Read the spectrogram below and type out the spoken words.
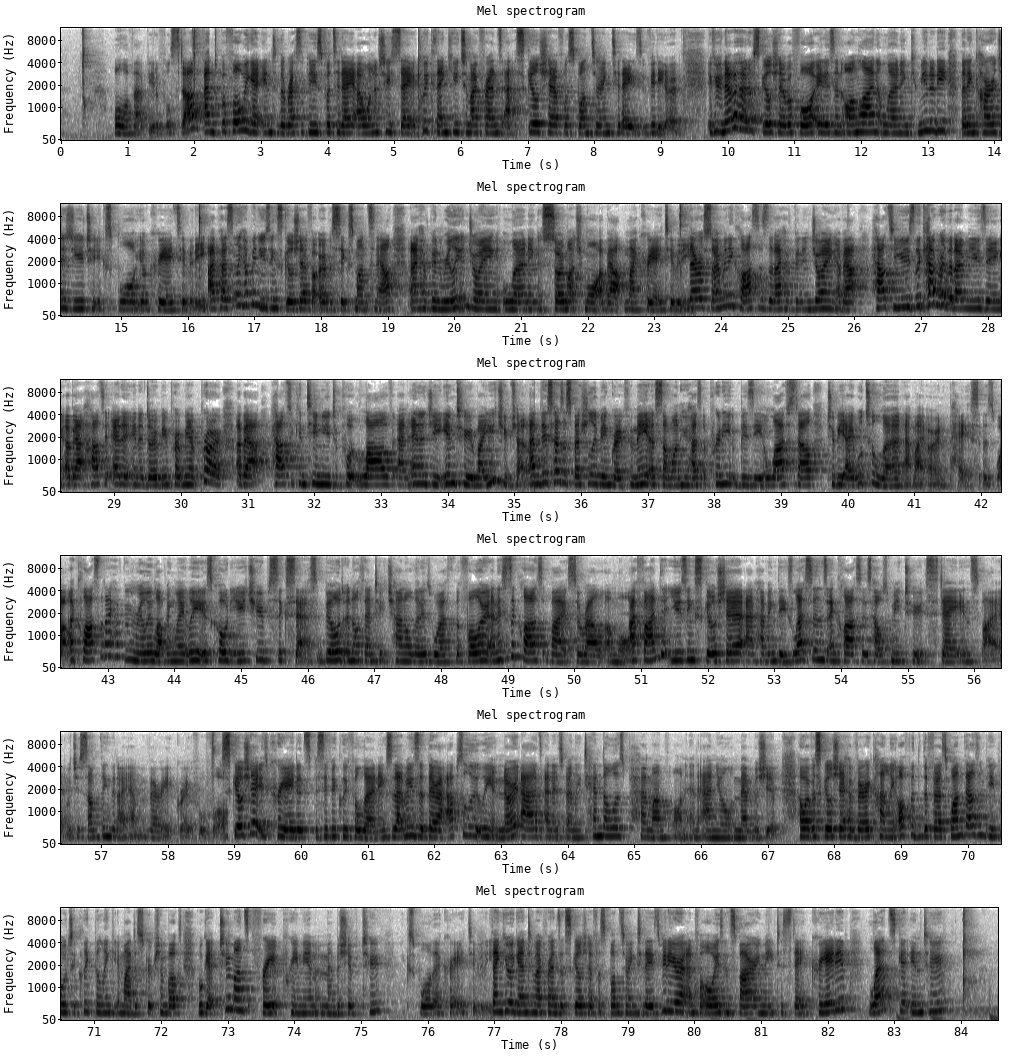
all of that beautiful stuff. And before we get into the recipes for today, I wanted to say a quick thank you to my friends at Skillshare for sponsoring today's video. If you've never heard of Skillshare before, it is an online learning community that encourages you to explore your creativity. I personally have been using Skillshare for over six months now, and I have been really enjoying learning so much more about my creativity. There are so many classes that I have been enjoying about how to use the camera that I'm using, about how to edit in Adobe Premiere Pro, about how to continue to put love and energy into my YouTube channel. And this has especially been great for me as someone who has a pretty busy lifestyle to be able to learn at my own pace as well. A class that I have been really loving lately is called YouTube Success, Build an Authentic Channel That Is Worth the Follow. And this is a class by Sorelle Amore. I find that using Skillshare and having these lessons and classes helps me to stay inspired, which is something that I am very grateful for. Skillshare is created specifically specifically for learning. So that means that there are absolutely no ads and it's only $10 per month on an annual membership. However, Skillshare have very kindly offered the first 1,000 people to click the link in my description box will get two months free premium membership to explore their creativity. Thank you again to my friends at Skillshare for sponsoring today's video and for always inspiring me to stay creative. Let's get into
